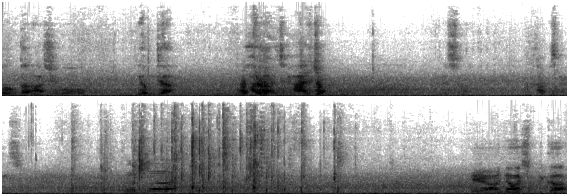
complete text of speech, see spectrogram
건강하시고 명장 활활 잘좀 그랬으면 감사하겠습니다. 네, 안녕하십니까.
